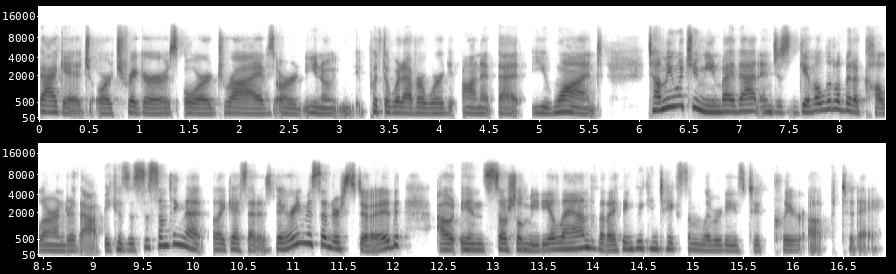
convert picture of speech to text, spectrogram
baggage or triggers or drives or you know put the whatever word on it that you want. Tell me what you mean by that and just give a little bit of color under that because this is something that like I said is very misunderstood out in social media land that I think we can take some liberties to clear up today.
